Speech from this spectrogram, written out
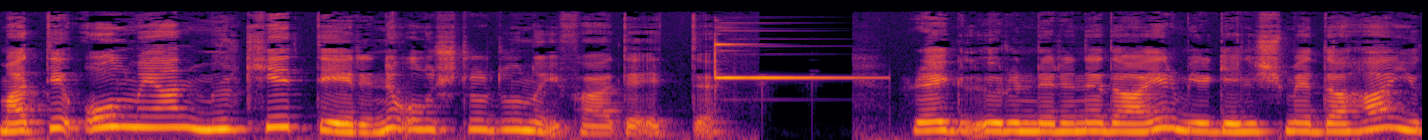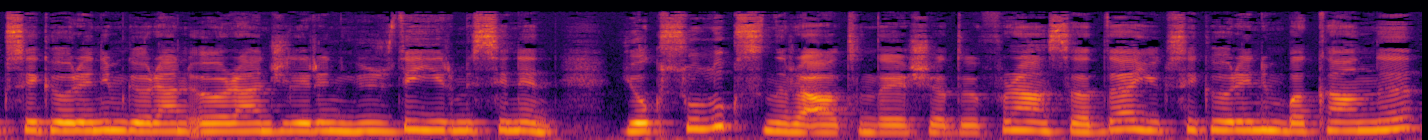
maddi olmayan mülkiyet değerini oluşturduğunu ifade etti. Regl ürünlerine dair bir gelişme daha yüksek öğrenim gören öğrencilerin %20'sinin yoksulluk sınırı altında yaşadığı Fransa'da Yüksek Öğrenim Bakanlığı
